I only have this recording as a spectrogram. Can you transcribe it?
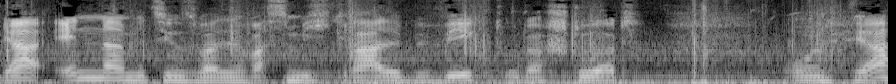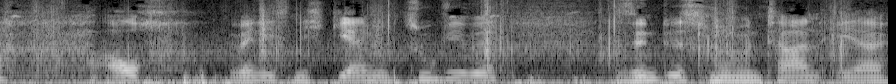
ja, ändern, beziehungsweise was mich gerade bewegt oder stört. Und ja, auch wenn ich es nicht gerne zugebe, sind es momentan eher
